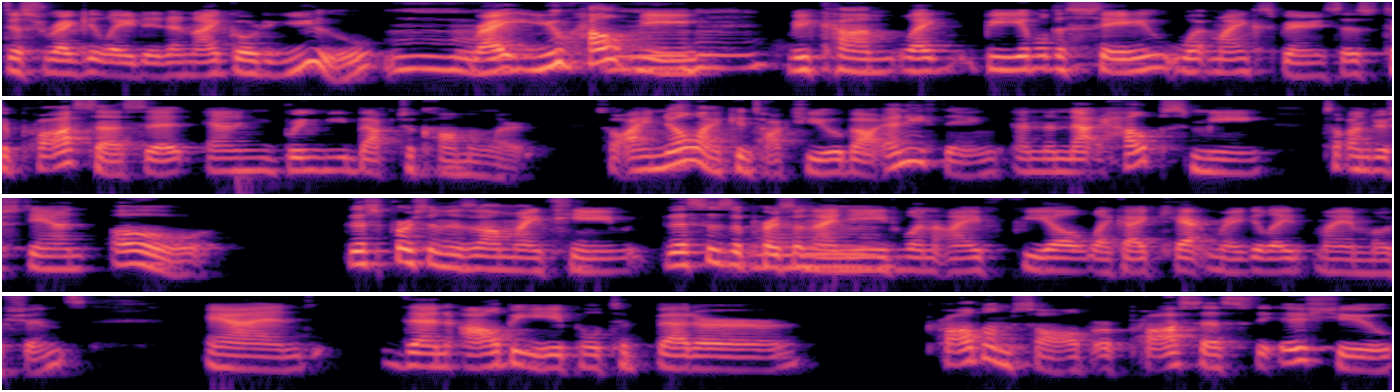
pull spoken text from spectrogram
dysregulated and I go to you, Mhm. right? You help me Mhm. become like be able to say what my experience is, to process it and bring me back to calm alert. So I know I can talk to you about anything, and then that helps me to understand, oh, this person is on my team. This is a person I Mhm. need when I feel like I can't regulate my emotions. And then I'll be able to better problem solve or process the issue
